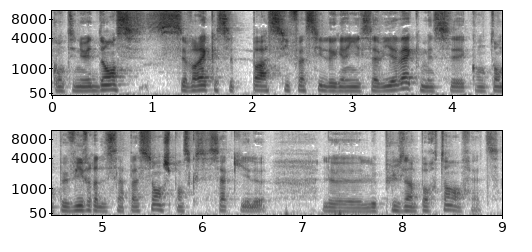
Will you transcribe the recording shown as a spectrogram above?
continué dedans. C'est vrai que c'est pas si facile de gagner sa vie avec, mais c'est quand on peut vivre de sa passion, je pense que c'est ça qui est le, le, le, plus important en fait.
